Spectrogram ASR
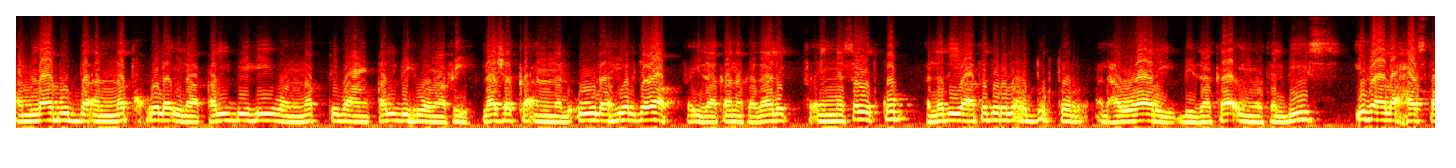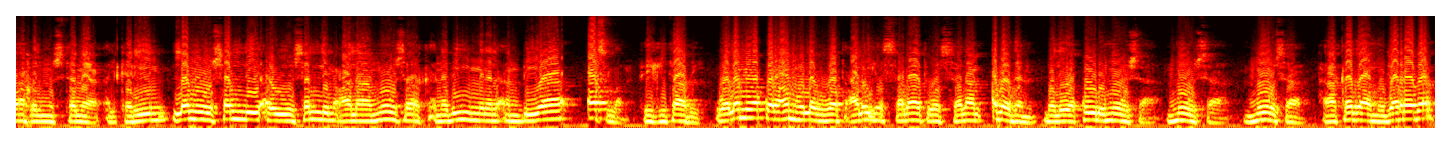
أم لا بد أن ندخل إلى قلبه وننقب عن قلبه وما فيه؟ لا شك أن الأولى هي الجواب فإذا كان كذلك فإن سيد قطب الذي يعتذر له الدكتور الهواري بذكاء وتلبيس إذا لاحظت أخي المستمع الكريم لم يصلي أو يسلم على موسى كنبي من الأنبياء أصلا في كتابه ولم يقر عنه لفظة عليه الصلاة والسلام أبدا بل يقول موسى موسى موسى هكذا مجرد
